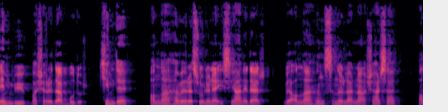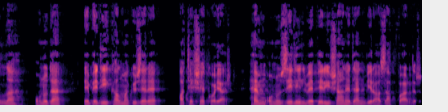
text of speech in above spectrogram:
en büyük başarı da budur. Kim de Allah'a ve Resulüne isyan eder ve Allah'ın sınırlarını aşarsa Allah onu da ebedi kalmak üzere ateşe koyar. Hem onu zelil ve perişan eden bir azap vardır.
